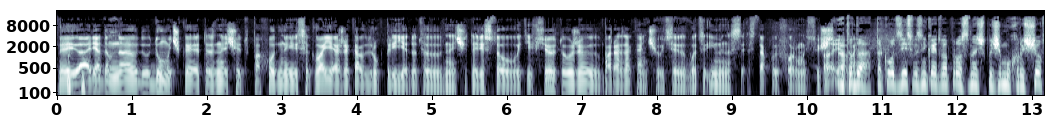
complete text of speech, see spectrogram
э, а рядом на думочка это, значит, походные саквояжи, как вдруг приедут, значит, арестовывать, и все это уже пора заканчивать вот именно с, с такой формой существования. Это да. Так вот здесь возникает вопрос, значит, почему Хрущев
